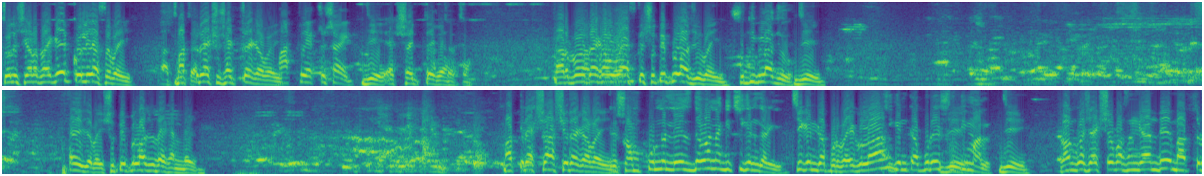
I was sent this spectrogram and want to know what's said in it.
চল্লিশ টাকা থাকে কলি আছে ভাই। আচ্ছা, মাত্র একশো ষাট টাকা ভাই। মাত্র একশো ষাট? জি একশো ষাট টাকা। আচ্ছা তারপর দেখাবো আজকে সুতি প্লাজো ভাই। সুতি প্লাজো? জি। এই যে ভাই সুতি প্লাজো দেখেন ভাই। মাত্র একশো আশি টাকা ভাই। সম্পূর্ণ লেস দেওয়া নাকি চিকেন গাড়ি চিকেন কাপড় ভাই এগুলা? চিকেন কাপড়ের সুতি মাল। জি। রং কষ একশো পার্সেন্ট গ্যারান্টি মাত্র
